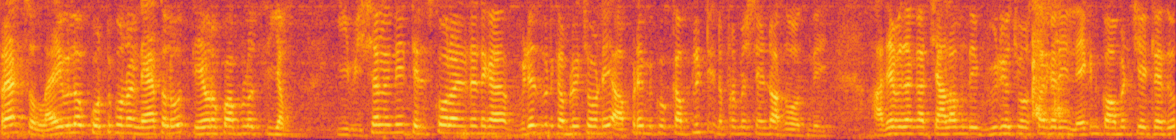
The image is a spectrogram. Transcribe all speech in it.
ఫ్రెండ్స్ లైవ్లో కొట్టుకున్న నేతలు తీవ్ర కోపంలో సీఎం. ఈ విషయాలన్నీ తెలుసుకోవాలంటే వీడియో కంప్లీట్ చూడండి అప్పుడే మీకు కంప్లీట్ ఇన్ఫర్మేషన్ ఏంటో అర్థమవుతుంది. అదేవిధంగా చాలామంది వీడియో చూస్తారు కానీ లేఖని కామెంట్ చేయట్లేదు.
